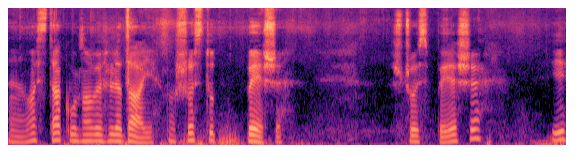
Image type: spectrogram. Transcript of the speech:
Е, Ось так воно виглядає. Ну, щось тут пише. Щось пише. І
